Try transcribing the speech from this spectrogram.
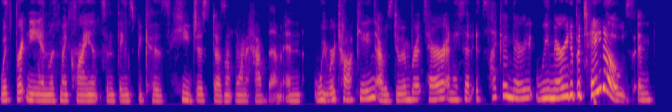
with brittany and with my clients and things because he just doesn't want to have them. And we were talking i was doing britt's hair and i said it's like i married we married a potatoes. And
